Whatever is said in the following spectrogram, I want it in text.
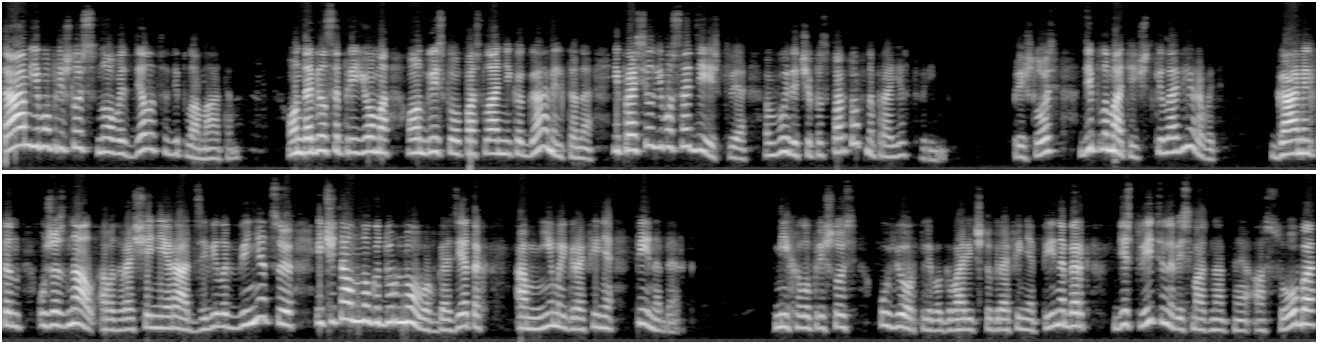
Там ему пришлось снова сделаться дипломатом. Он добился приема у английского посланника Гамильтона и просил его содействия в выдаче паспортов на проезд в Рим. Пришлось дипломатически лавировать. Гамильтон уже знал о возвращении Радзивилла в Венецию и читал много дурного в газетах о мнимой графине Пинеберг. Михалу пришлось увертливо говорить, что графиня Пинеберг действительно весьма знатная особа,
